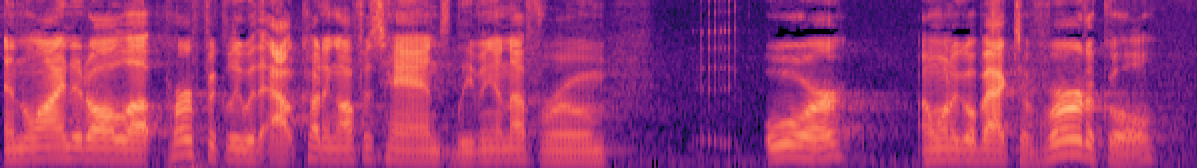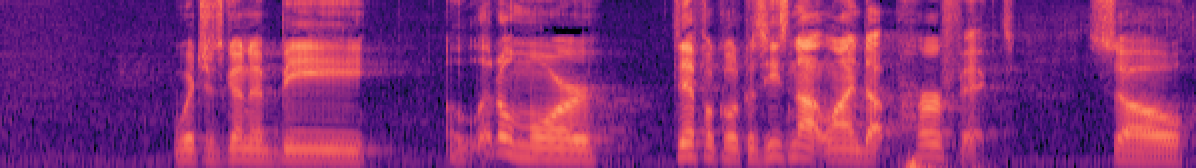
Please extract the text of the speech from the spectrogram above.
and line it all up perfectly without cutting off his hands, leaving enough room, or I want to go back to vertical which is going to be a little more difficult because he's not lined up perfect. So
